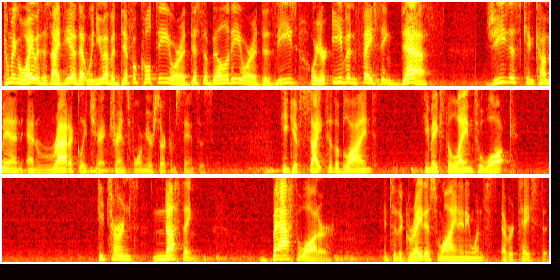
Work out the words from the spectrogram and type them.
Coming away with this idea that when you have a difficulty or a disability or a disease or you're even facing death, Jesus can come in and radically tra- transform your circumstances. He gives sight to the blind, He makes the lame to walk, He turns nothing bathwater into the greatest wine anyone's ever tasted.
